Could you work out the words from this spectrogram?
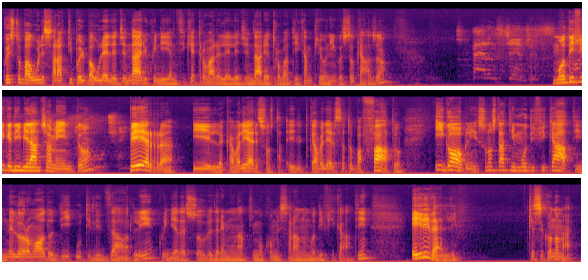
questo baule sarà tipo il baule leggendario, quindi anziché trovare le leggendarie trovate i campioni in questo caso. Modifiche di bilanciamento per il cavaliere, il cavaliere è stato buffato, i goblin sono stati modificati nel loro modo di utilizzarli, quindi adesso vedremo un attimo come saranno modificati, e i livelli, che secondo me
